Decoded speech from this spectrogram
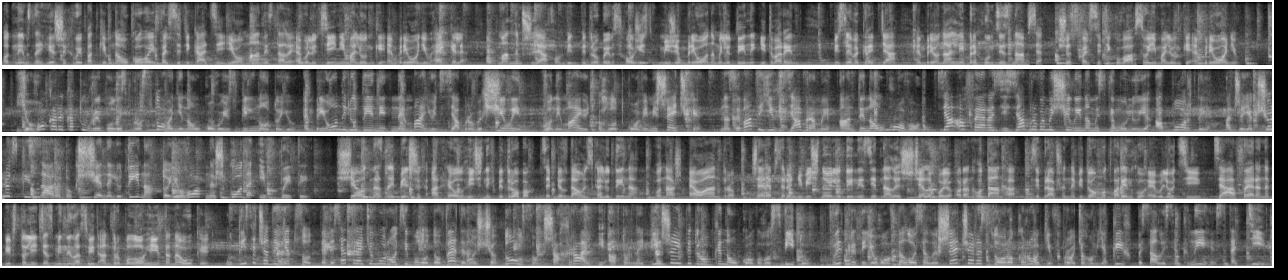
Одним з найгірших випадків наукової фальсифікації і омани стали еволюційні малюнки ембріонів Геккеля. Обманним шляхом він підробив схожість між ембріонами людини і тварин. Після викриття ембріональний брехун зізнався, що сфальсифікував свої малюнки ембріонів. Його карикатури були спростовані науковою спільнотою. Ембріони людини не мають зябрових щілин, вони мають глоткові мішечки. Називати їх зябрами антинауково. Ця афера зі зябровими щілинами стимулює аборти. Адже якщо людський зародок ще не людина, то його не шкода і вбити. Ще одна з найбільших археологічних підробок це пілдаунська людина. Вона ж еоантроп. Череп середньовічної людини з'єднали з щелепою орангутанга, зібравши невідому тваринку еволюції. Ця афера на півстоліття змінила світ антропології та науки. У 1953 році було доведено, що Доусон шахрай і автор найбільшої підробки наукового світу. Викрити його вдалося лише через 40 років, протягом яких писалися книги, статті.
